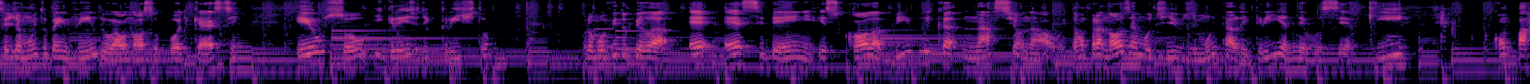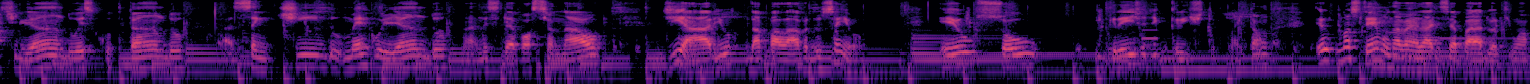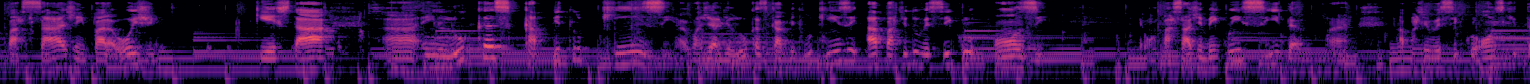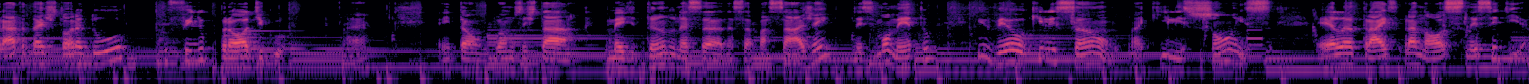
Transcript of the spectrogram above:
seja muito bem-vindo ao nosso podcast Eu Sou Igreja de Cristo, promovido pela ESBN, Escola Bíblica Nacional. Então, para nós é motivo de muita alegria ter você aqui, compartilhando, escutando, ah, sentindo, mergulhando ah, nesse devocional diário da palavra do Senhor. Eu sou Igreja de Cristo. Então, eu, nós temos, na verdade, separado aqui uma passagem para hoje que está ah, em Lucas capítulo 15, Evangelho de Lucas capítulo 15, a partir do versículo 11. É uma passagem bem conhecida, né? a partir do versículo 11, que trata da história do, do filho pródigo. Né? Então, vamos estar meditando nessa, nessa passagem, nesse momento, e ver o que lição, né, que lições ela traz para nós nesse dia.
